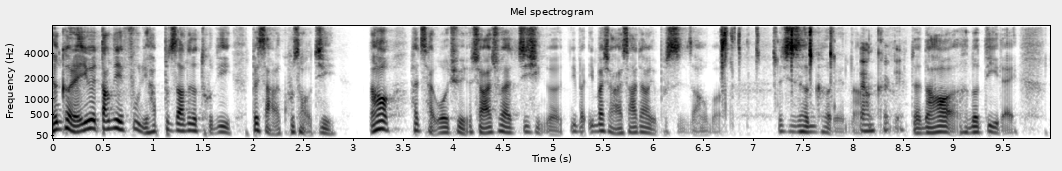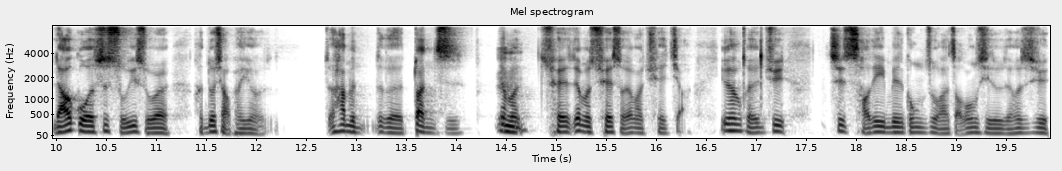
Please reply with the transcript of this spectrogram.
很可怜，因为当地妇女她不知道那个土地被撒了枯草剂，然后她踩过去，小孩出来畸形了，你把你把小孩杀掉也不是，你知道吗？那其实很可怜的，非常可怜。对，然后很多地雷，辽国是数一数二，很多小朋友就他们这个断肢，要么缺，要么缺手，要么缺脚，因为他们可能去去草地里面工作啊，找东西，对不对？或者去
